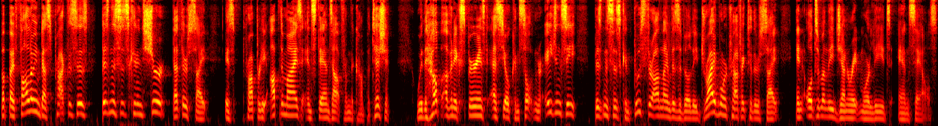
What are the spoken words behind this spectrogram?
but by following best practices, businesses can ensure that their site is properly optimized and stands out from the competition. With the help of an experienced SEO consultant or agency, businesses can boost their online visibility, drive more traffic to their site, and ultimately generate more leads and sales.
